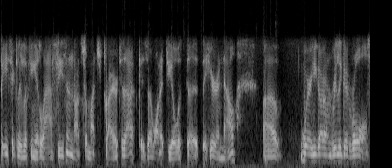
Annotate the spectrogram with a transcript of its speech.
basically looking at last season, not so much prior to that, because I want to deal with the the here and now. Uh, where he got on really good rolls,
